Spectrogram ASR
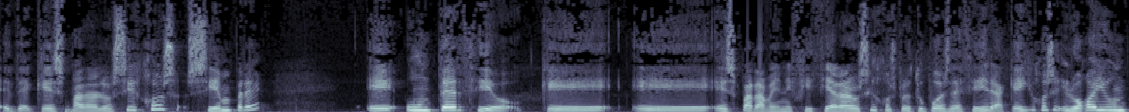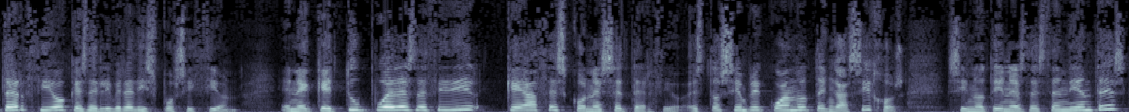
de que es para los hijos siempre eh, un tercio que eh, es para beneficiar a los hijos, pero tú puedes decidir a qué hijos, y luego hay un tercio que es de libre disposición, en el que tú puedes decidir qué haces con ese tercio. Esto siempre y cuando tengas hijos. Si no tienes descendientes,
